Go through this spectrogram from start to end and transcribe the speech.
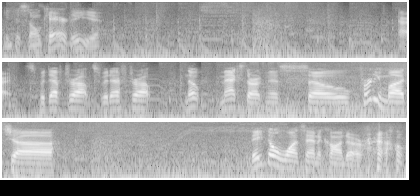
You just don't care, do you? Alright, Spadef drop, Spadef drop. Nope, Max Darkness. So, pretty much, uh... They don't want Santa Sandaconda around.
